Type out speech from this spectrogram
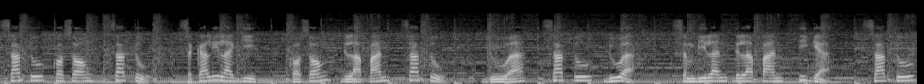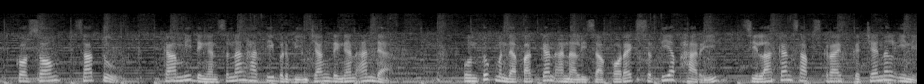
satu kosong satu sekali lagi kosong delapan satu dua satu dua sembilan delapan tiga satu kosong satu kami dengan senang hati berbincang dengan Anda. Untuk mendapatkan analisa forex setiap hari, silakan subscribe ke channel ini.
